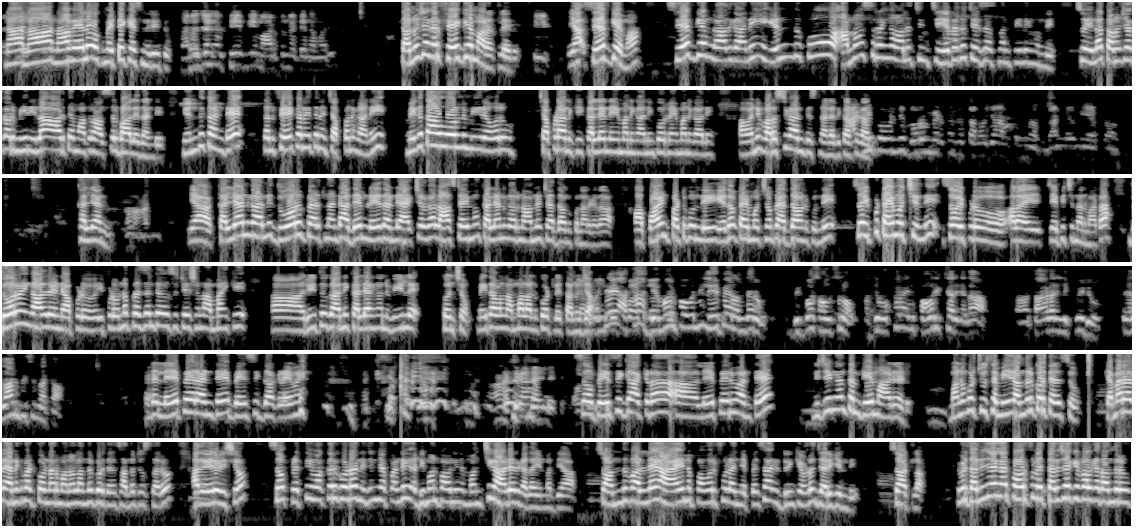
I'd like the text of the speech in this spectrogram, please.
నా నా నా వేలో ఒక మెట్టెక్కేసింది రీతు. తనుజ గారు ఫేక్ గేమ్ ఆడట్లేదు. యా సేఫ్ గేమా? సేఫ్ గేమ్ కాదు కానీ ఎందుకో అనవసరంగా ఆలోచించి ఏదేదో చేసేస్తున్న ఫీలింగ్ ఉంది. సో ఇలా తనుజ గారు మీరు ఇలా ఆడితే మాత్రం అస్సలు బాగాలేదండి ఎందుకంటే తను ఫేక్ అని అయితే నేను చెప్పను కానీ మిగతా వాళ్ళని మీరు ఎవరు చెప్పడానికి కళ్యాణ్ ఏమని కానీ ఇంకోరు ఏమని కానీ అవన్నీ వరస్ట్గా అనిపిస్తున్నాయి. అది కరెక్ట్ కాదు. కళ్యాణ్. యా కళ్యాణ్ గారిని దూరం పెడుతుందంటే అదేం లేదండి. యాక్చువల్గా లాస్ట్ టైం కళ్యాణ్ గారు నామినేట్ చేద్దాం అనుకున్నారు కదా. ఆ పాయింట్ పట్టుకుంది ఏదో టైం వచ్చినప్పుడు వేద్దాం అనుకుంది. సో ఇప్పుడు టైం వచ్చింది. సో ఇప్పుడు అలా చేపించింది అనమాట దూరం ఏం కాదులేండి. అప్పుడు ఇప్పుడు ఉన్న ప్రెసెంట్ సిచ్యుయేషన్లో అమ్మాయికి ఆ రీతు గాని కళ్యాణ్ గాని వీళ్ళే కొంచెం. మిగతా వాళ్ళని నమ్మాలనుకోవట్లేదు తనుజ. లేపారు అందరూ. బిగ్ బాస్ హౌస్లో. ప్రతి ఒక్కరు ఆయన పవర్ ఇచ్చారు కదా. తాగడానికి లిక్విడ్ సో ఎలా అనిపించింది అక్క? అంటే లేపారంటే బేసిక్గా అక్కడ ఏమై సో బేసిక్గా అక్కడ లేపారు అంటే నిజంగా తన గేమ్ ఆడాడు. మనం కూడా చూసాం. మీరు అందరు కూడా తెలుసు. కెమెరాలు వెనక పట్టుకున్నారు. మన వాళ్ళందరూ కూడా తెలుసు. అందరు చూస్తారు. అది వేరే విషయం. సో ప్రతి ఒక్కరు కూడా నిజం చెప్పండి డిమాండ్ పవన్ మంచిగా ఆడారు కదా ఈ మధ్య. సో అందువల్లే ఆయన పవర్ఫుల్ అని చెప్పేసి ఆయన డ్రింక్ ఇవ్వడం జరిగింది. సో అట్లా. ఇప్పుడు తనుజ గారు పవర్ఫుల్ అయితే తనుజాకి ఇవ్వాలి కదా అందరూ?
